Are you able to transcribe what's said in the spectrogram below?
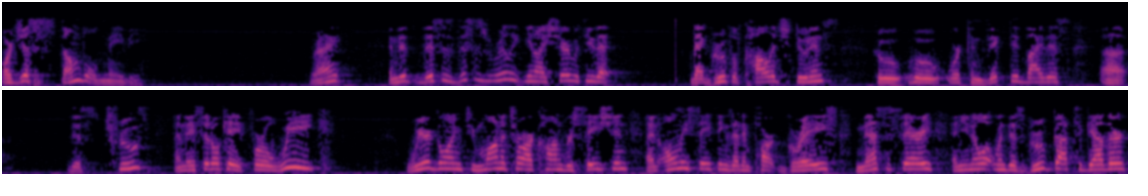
Or just stumbled, maybe? Right? And this is, this is really, you know, I shared with you that, that group of college students who, who were convicted by this, uh, this truth, and they said, okay, for a week, we're going to monitor our conversation and only say things that impart grace, necessary. And you know what? When this group got together,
